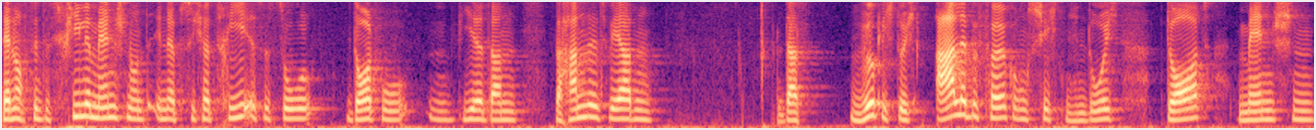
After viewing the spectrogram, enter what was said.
Dennoch sind es viele Menschen und in der Psychiatrie ist es so, dort wo wir dann behandelt werden, dass wirklich durch alle Bevölkerungsschichten hindurch dort Menschen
